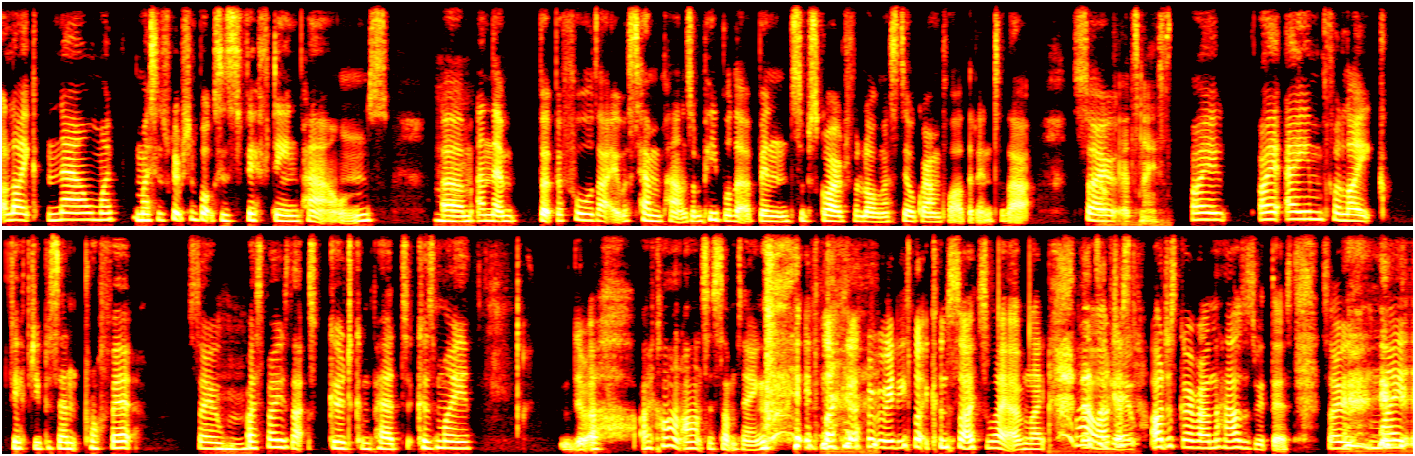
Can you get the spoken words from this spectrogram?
uh, like now my my subscription box is fifteen pounds, Mm-hmm. um, and then but before that it was ten pounds, and people that have been subscribed for long are still grandfathered into that. So okay, that's nice. I I aim for like fifty percent profit. So Mhm. I suppose that's good compared to because my uh, I can't answer something in like a really like concise way. I'm like, wow, That's I'll just I'll just go around the houses with this. So my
